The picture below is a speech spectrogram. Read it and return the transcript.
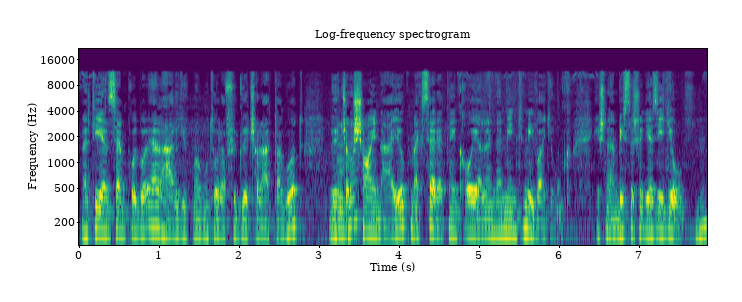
Mert ilyen szempontból elhárítjuk magunktól a függő családtagot, mi uh-huh. csak mhm. sajnáljuk, meg szeretnénk, ha olyan lenne, mint mi vagyunk. És nem biztos, hogy ez így jó. Uh-huh.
